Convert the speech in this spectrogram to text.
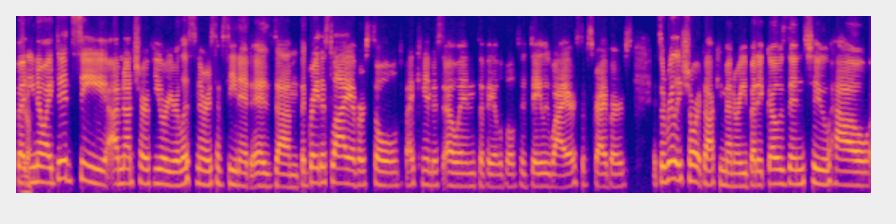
but yeah. you know I did see. I'm not sure if you or your listeners have seen it. Is um, the Greatest Lie Ever Sold by Candace Owens available to Daily Wire subscribers? It's a really short documentary, but it goes into how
